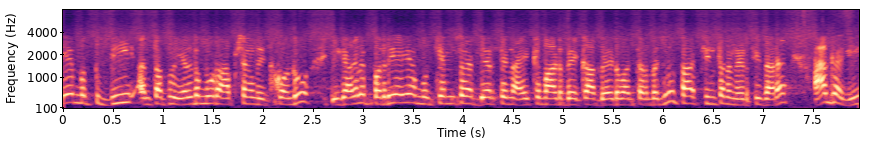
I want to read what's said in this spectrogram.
ಎ ಮತ್ತು ಬಿ ಅಂತ ಎರಡು ಮೂರು ಆಪ್ಷನ್ ಇಟ್ಕೊಂಡು ಈಗಾಗಲೇ ಪರ್ಯಾಯ ಮುಖ್ಯಮಂತ್ರಿ ಅಭ್ಯರ್ಥಿಯನ್ನು ಆಯ್ಕೆ ಮಾಡಬೇಕಾ ಬೇಡವಾ ಅಂತ ಬಗ್ಗೆನೂ ಸಹ ಚಿಂತನೆ ನಡೆಸಿದ್ದಾರೆ. ಹಾಗಾಗಿ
